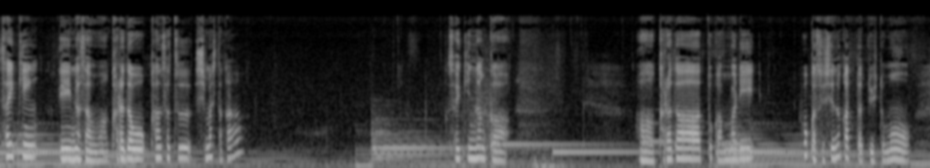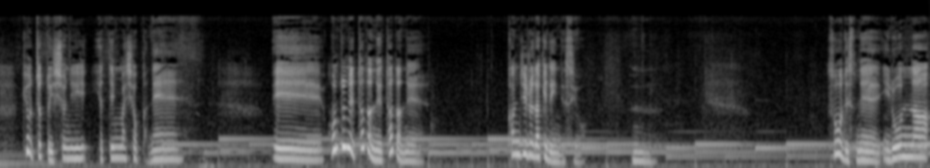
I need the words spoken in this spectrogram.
最近、えー、皆さんは体を観察しましたか？最近なんかあ体とかあんまりフォーカスしてなかったっていう人も今日ちょっと一緒にやってみましょうかね。えー、本当ねただねただね感じるだけでいいんですよ。うん。そうですねいろんな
